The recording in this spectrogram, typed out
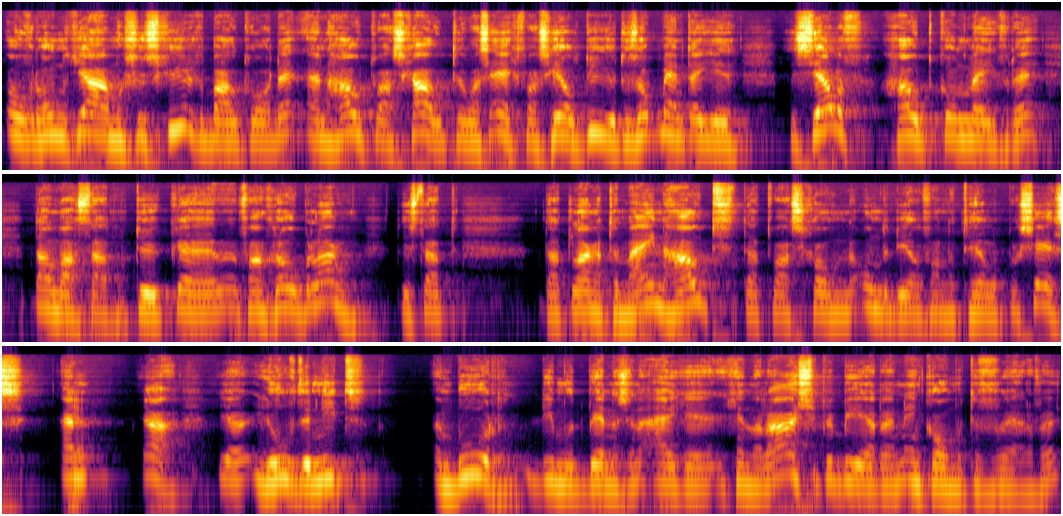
over 100 jaar moest een schuur gebouwd worden en hout was goud. Dat was echt was heel duur. Dus op het moment dat je zelf hout kon leveren, dan was dat natuurlijk eh, van groot belang. Dus dat, dat lange termijn hout, dat was gewoon onderdeel van het hele proces. En Ja. ja, je, je hoefde niet, een boer die moet binnen zijn eigen generatie proberen een inkomen te verwerven.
